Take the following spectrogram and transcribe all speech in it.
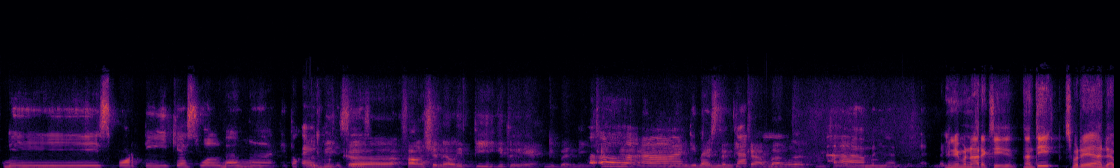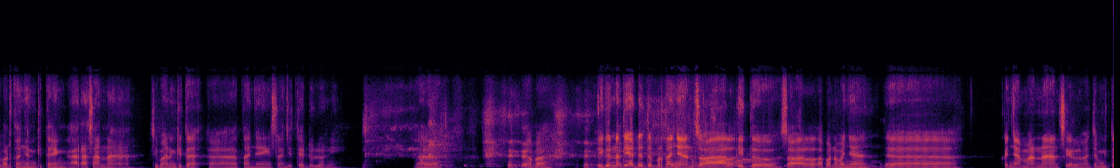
di sporty casual banget itu kayak lebih gitu ke sih. functionality gitu ya dibandingkan uh, dari uh, dibandingkan, estetika banget gitu. Uh, ya. benar, benar, benar. Ini menarik sih. Nanti sebenarnya ada pertanyaan kita yang ke arah sana. Cuman kita uh, tanya yang selanjutnya dulu nih. Uh, apa itu nanti ada tuh pertanyaan soal itu soal apa namanya uh, kenyamanan segala macam itu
